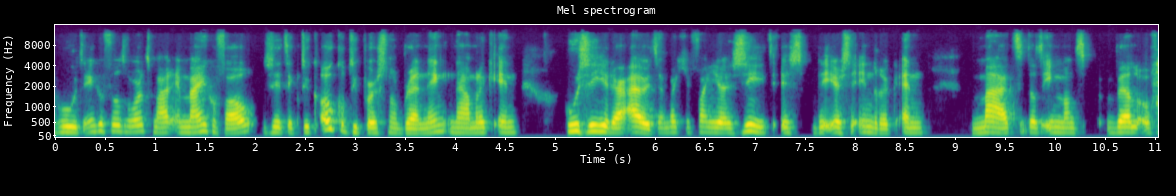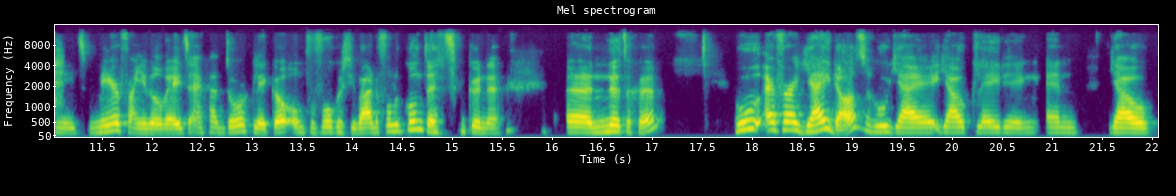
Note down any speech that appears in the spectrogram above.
hoe het ingevuld wordt. Maar in mijn geval zit ik natuurlijk ook op die personal branding. Namelijk in hoe zie je eruit? En wat je van je ziet is de eerste indruk. En maakt dat iemand wel of niet meer van je wil weten. En gaat doorklikken om vervolgens die waardevolle content te kunnen uh, nuttigen. Hoe ervaar jij dat? Hoe jij jouw kleding en jouw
